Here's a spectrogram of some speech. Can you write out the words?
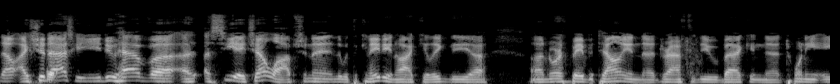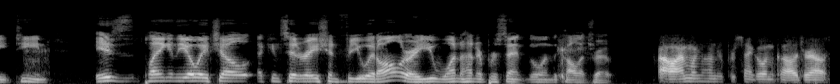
Now I should yeah. ask you, you do have uh, a, a, CHL option uh, with the Canadian Hockey League. The uh, uh, North Bay Battalion drafted you back in 2018. Is playing in the OHL a consideration for you at all, or are you 100% going the college route? Oh, I'm 100% going the college route.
